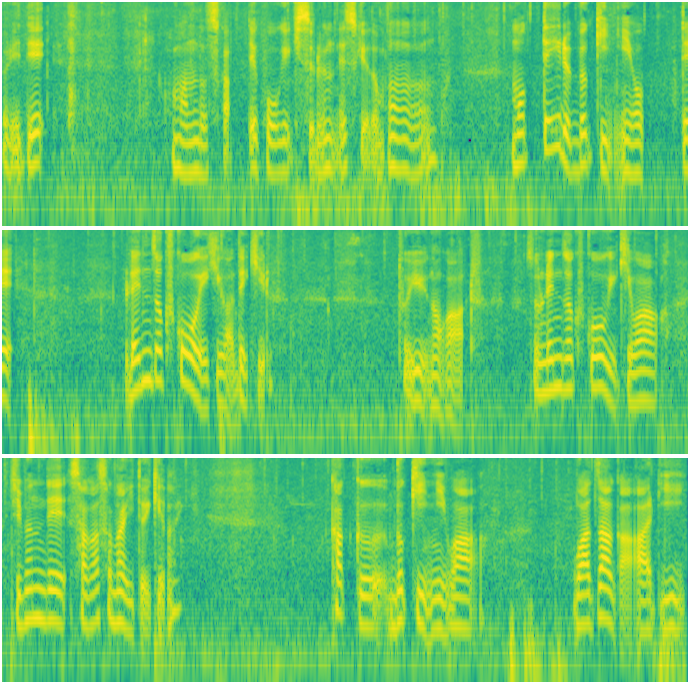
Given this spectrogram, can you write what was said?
それでコマンド使って攻撃するんですけども持っている武器によって連続攻撃ができる。というのがある。その連続攻撃は自分で探さないといけない。各武器には技があり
